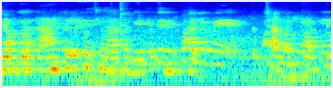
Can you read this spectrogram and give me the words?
जेवण करून तर आमटी एकच नंबर झाली छान वाटली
